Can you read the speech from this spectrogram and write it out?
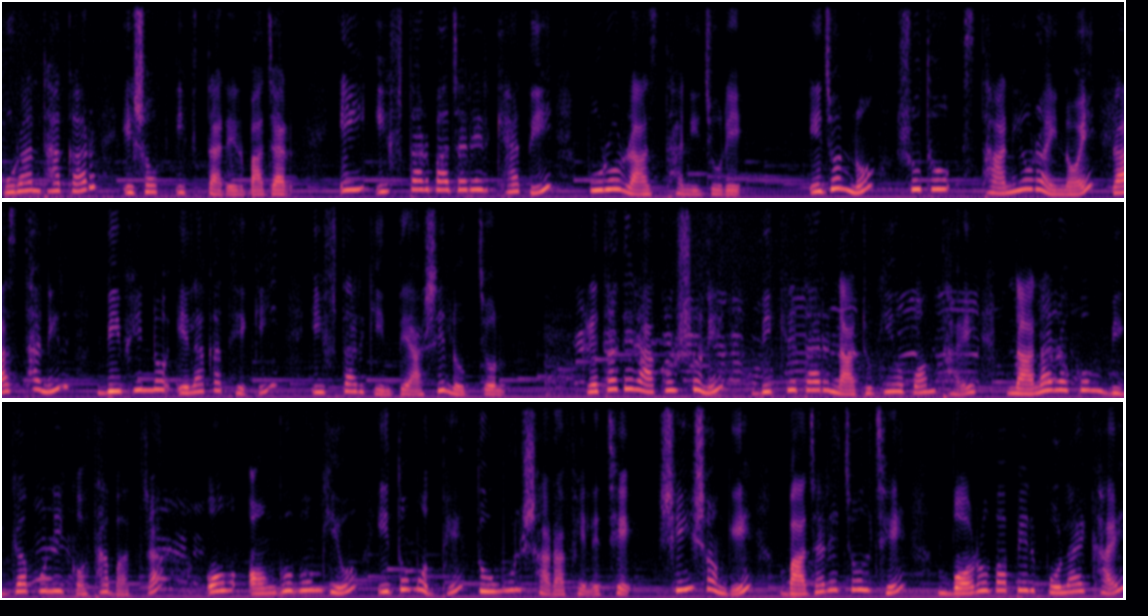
পুরান ঢাকার এসব ইফতারের বাজার। এই ইফতার বাজারের খ্যাতি পুরো রাজধানী জুড়ে। এজন্য শুধু স্থানীয়রাই নয়, রাজধানীর বিভিন্ন এলাকা থেকেই ইফতার কিনতে আসে লোকজন। ক্রেতাদের আকর্ষণে বিক্রেতার নাটকীয় পন্থায় নানা রকম বিজ্ঞাপনী কথাবার্তা ও অঙ্গভঙ্গিও ইতোমধ্যে তুমুল সাড়া ফেলেছে। সেই সঙ্গে বাজারে চলছে বড় বাপের পোলায় খায়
